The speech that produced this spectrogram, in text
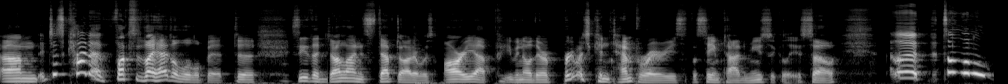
um, it just kind of fucks with my head a little bit to see that John Lydon's stepdaughter was Ari Up, even though they were pretty much contemporaries at the same time musically. So uh, it's a little,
